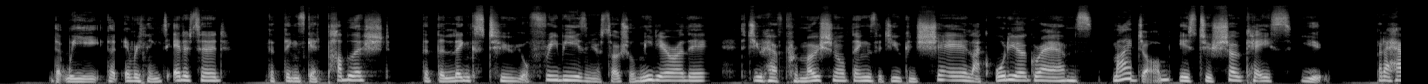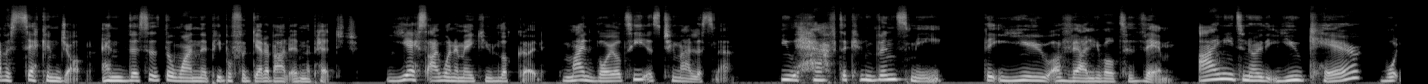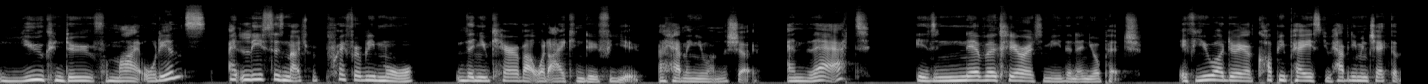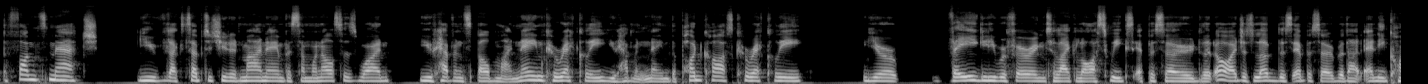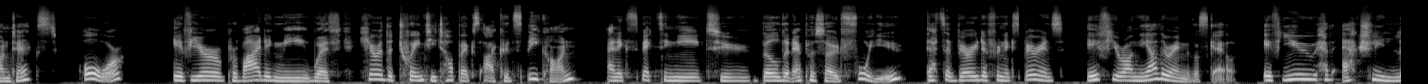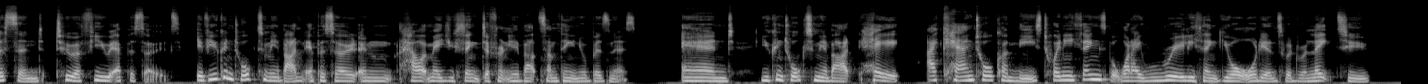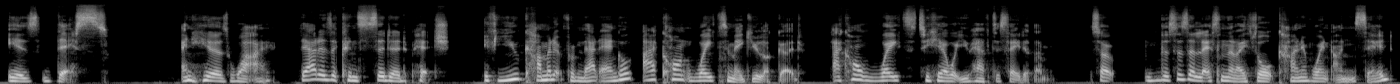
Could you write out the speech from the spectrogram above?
that we that everything's edited, that things get published, that the links to your freebies and your social media are there, that you have promotional things that you can share like audiograms. My job is to showcase you. But I have a second job, and this is the one that people forget about in the pitch. Yes, I want to make you look good. My loyalty is to my listener. You have to convince me that you are valuable to them. I need to know that you care what you can do for my audience at least as much, but preferably more than you care about what I can do for you by having you on the show. And that is never clearer to me than in your pitch. If you are doing a copy paste, you haven't even checked that the fonts match, you've like substituted my name for someone else's one, you haven't spelled my name correctly, you haven't named the podcast correctly, you're vaguely referring to like last week's episode that, oh, I just loved this episode without any context. Or if you're providing me with, here are the 20 topics I could speak on and expecting me to build an episode for you, that's a very different experience if you're on the other end of the scale. If you have actually listened to a few episodes, if you can talk to me about an episode and how it made you think differently about something in your business, and you can talk to me about, hey, I can talk on these 20 things, but what I really think your audience would relate to is this. And here's why. That is a considered pitch. If you come at it from that angle, I can't wait to make you look good. I can't wait to hear what you have to say to them. So this is a lesson that I thought kind of went unsaid,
